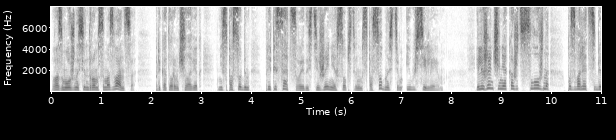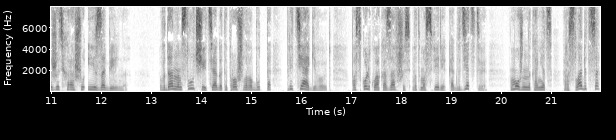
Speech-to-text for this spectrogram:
Возможно, синдром самозванца, при котором человек не способен приписать свои достижения собственным способностям и усилиям. Или женщине окажется сложно позволять себе жить хорошо и изобильно. В данном случае тяготы прошлого будто притягивают, поскольку, оказавшись в атмосфере, как в детстве, можно, наконец, расслабиться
